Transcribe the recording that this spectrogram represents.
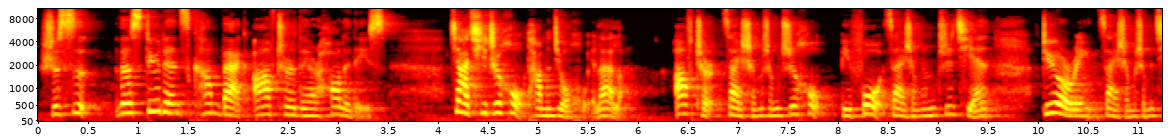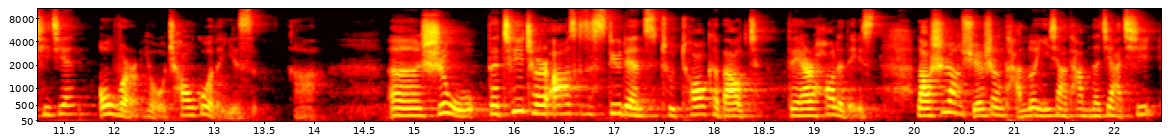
十四，The students come back after their holidays。 假期之后，他们就回来了。After 在什么什么之后，before 在什么什么之前，during 在什么什么期间，over 有超过的意思啊。嗯，十五，The teacher asks students to talk about their holidays。老师让学生谈论一下他们的假期。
